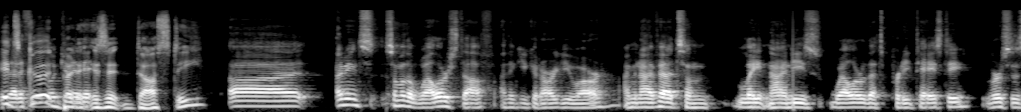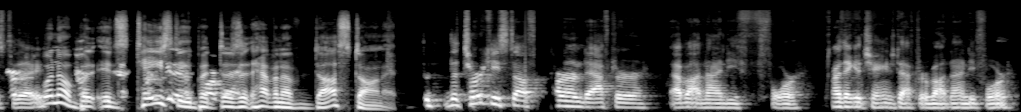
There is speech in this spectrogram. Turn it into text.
It's good, but it- is it dusty? Uh, I mean, some of the Weller stuff, I think you could argue are. I mean, I've had some late '90s Weller that's pretty tasty versus today. Well, no, but it's tasty, but does it have enough dust on it? The, the turkey stuff turned after about '94. I think it changed after about '94.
